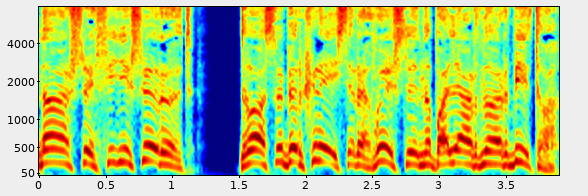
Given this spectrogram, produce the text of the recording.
«Наши финишируют! Два суперкрейсера вышли на полярную орбиту!»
